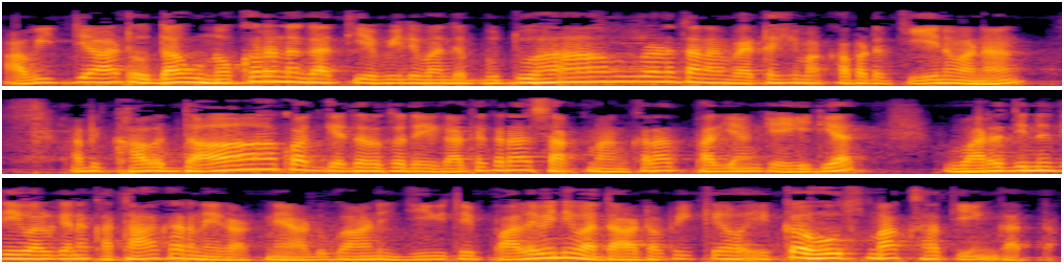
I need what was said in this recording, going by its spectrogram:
අවිද්‍යාවට උදව් නොකරන ගතිය පිළිබඳ බුදුහාමුදුරණ තරම් වැටහීමක් අපිට තියෙනවා නම් අපි කවදාකවත් gedaratore ගත කරා සක්මන් කරත් පරියන්කේ හිටියත් වරදින දේවල් ගැන කතා කරන එකක් නෑ අඩු ගානේ ජීවිතේ පළවෙනි වතාවට අපි එක හුස්මක් සතියෙන් ගත්තා.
